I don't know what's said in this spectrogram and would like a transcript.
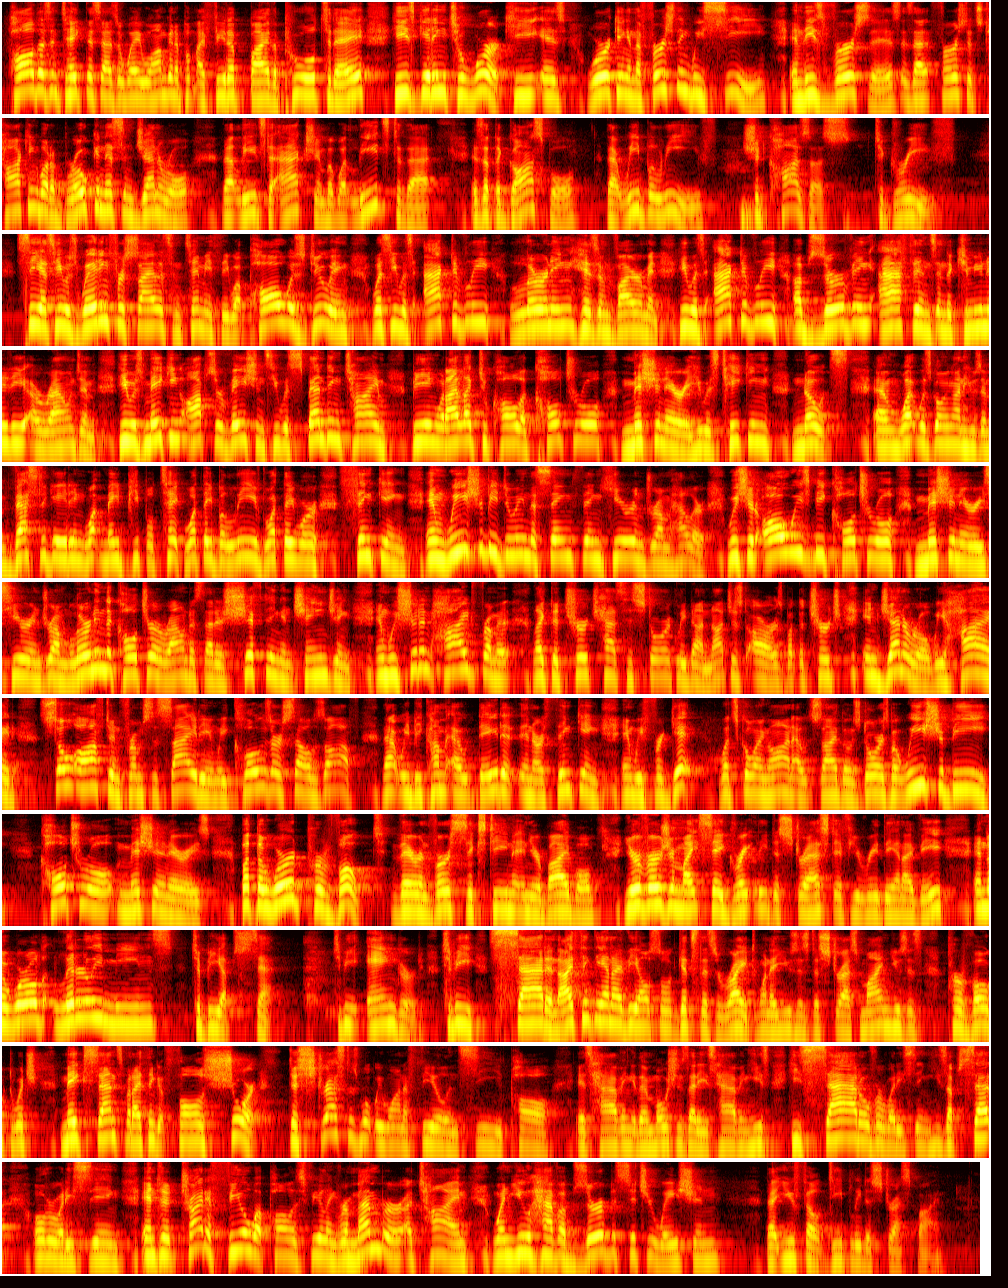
Paul doesn't take this as a way, well, I'm going to put my feet up by the pool today. He's getting to work. He is working. And the first thing we see in these verses is that at first it's talking about a brokenness in general that leads to action. But what leads to that is that the gospel that we believe should cause us to grieve. See, as he was waiting for Silas and Timothy, what Paul was doing was he was actively learning his environment. He was actively observing Athens and the community around him. He was making observations. He was spending time being what I like to call a cultural missionary. He was taking notes and what was going on. He was investigating what made people tick, what they believed, what they were thinking. And we should be doing the same thing here in Drumheller. We should always be cultural missionaries here in drum, learning the culture around us that is shifting and changing. And we shouldn't hide from it like the church has historically done, not just ours, but the church in general. We hide so often from society and we close ourselves off that we become outdated in our thinking and we forget what's going on outside those doors. But we should be cultural missionaries. But the word provoked there in verse 16 in your Bible, your version might say greatly distressed if you read the NIV. And the word literally means to be upset to be angered, to be saddened. I think the NIV also gets this right when it uses distress. Mine uses provoked, which makes sense, but I think it falls short. Distressed is what we want to feel and see Paul is having, the emotions that he's having. He's, he's sad over what he's seeing, he's upset over what he's seeing. And to try to feel what Paul is feeling, remember a time when you have observed a situation that you felt deeply distressed by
